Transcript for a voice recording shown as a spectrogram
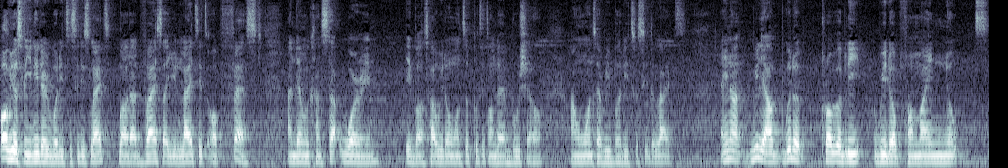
Obviously, you need everybody to see this light, but I'd advise that you light it up first, and then we can start worrying about how we don't want to put it under a bushel and want everybody to see the light. And you know, really, I'm going to probably read up from my notes.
